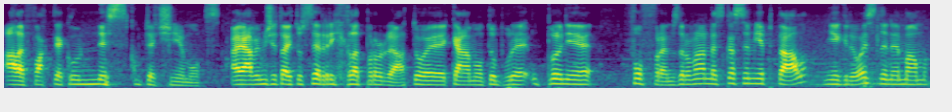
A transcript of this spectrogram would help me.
Ale fakt jako neskutečně moc. A já vím, že tady to se rychle prodá. To je, kámo, to bude úplně fofrem. Zrovna dneska se mě ptal někdo, jestli nemám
